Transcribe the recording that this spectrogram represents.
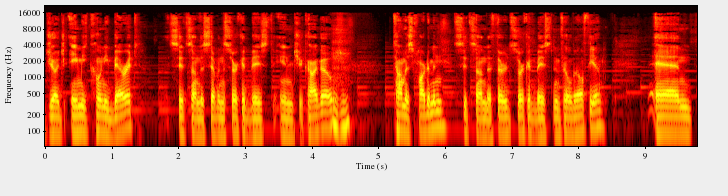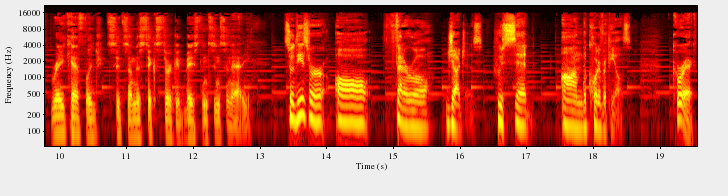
Judge Amy Coney Barrett sits on the Seventh Circuit based in Chicago. Mm-hmm. Thomas Hardiman sits on the Third Circuit based in Philadelphia and Ray Kethledge sits on the Sixth Circuit based in Cincinnati. So these are all federal judges who sit on the Court of Appeals. Correct.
